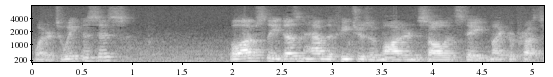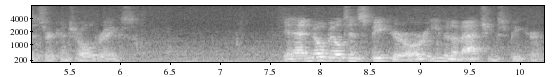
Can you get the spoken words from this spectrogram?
What are its weaknesses? Well, obviously it doesn't have the features of modern solid-state microprocessor controlled rigs. It had no built-in speaker or even a matching speaker.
